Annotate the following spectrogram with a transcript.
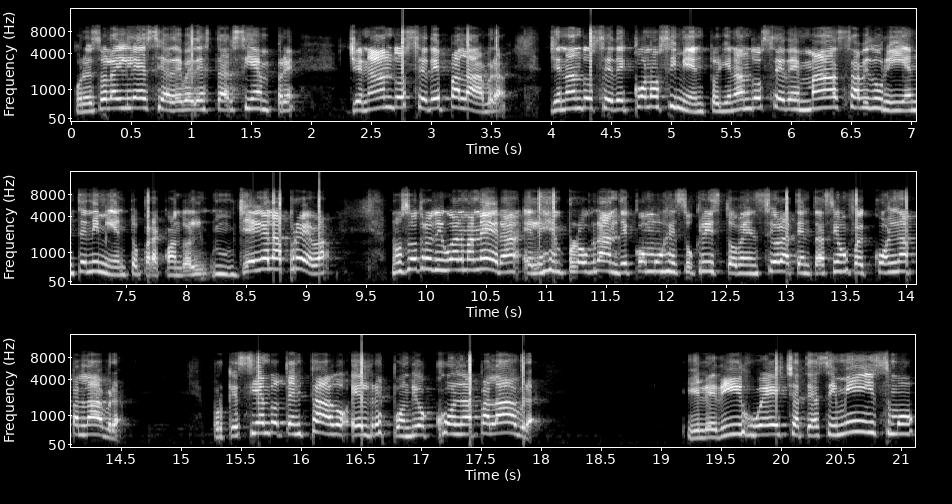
Por eso la iglesia debe de estar siempre llenándose de palabra, llenándose de conocimiento, llenándose de más sabiduría y entendimiento para cuando llegue la prueba. Nosotros de igual manera, el ejemplo grande como Jesucristo venció la tentación fue con la palabra. Porque siendo tentado, él respondió con la palabra. Y le dijo, échate a sí mismo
